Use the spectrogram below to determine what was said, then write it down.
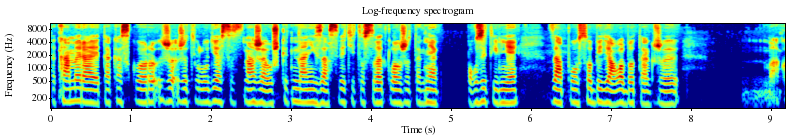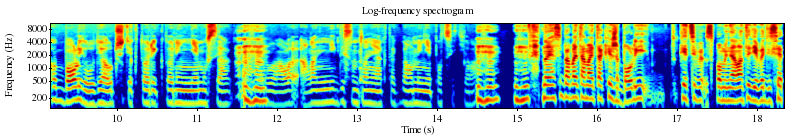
tá kamera je taká skôr, že, že tí ľudia sa snažia už keď na nich zasvieti to svetlo, že tak nejak pozitívne zapôsobiť, alebo tak, že ako boli ľudia určite, ktorí, ktorí nemusia kameru, uh-huh. ale, ale nikdy som to nejak tak veľmi nepocitila. Uh-huh. Uh-huh. No ja si pamätám aj také, že boli, keď si spomínala tie 90.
